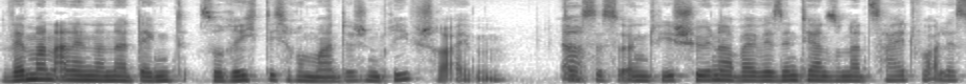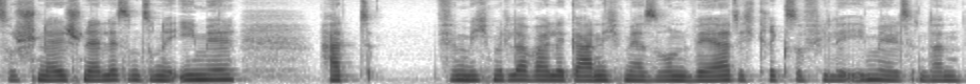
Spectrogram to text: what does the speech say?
wenn man aneinander denkt, so richtig romantischen Brief schreiben. Das ja. ist irgendwie schöner, weil wir sind ja in so einer Zeit, wo alles so schnell, schnell ist und so eine E-Mail hat für mich mittlerweile gar nicht mehr so einen Wert. Ich kriege so viele E-Mails und dann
